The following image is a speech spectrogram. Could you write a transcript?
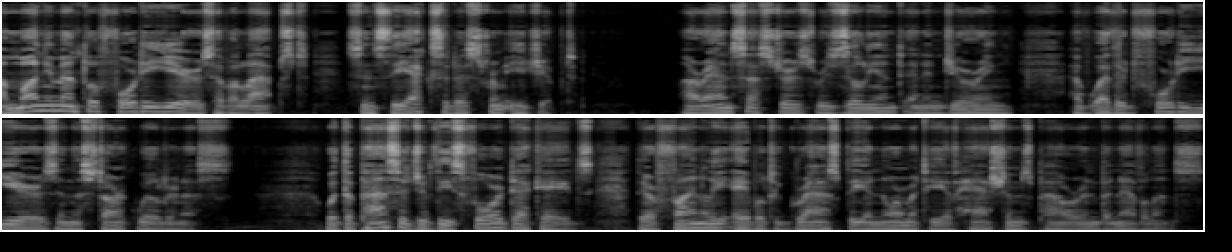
a monumental 40 years have elapsed since the exodus from Egypt. Our ancestors, resilient and enduring, have weathered 40 years in the stark wilderness. With the passage of these four decades, they are finally able to grasp the enormity of Hashem's power and benevolence.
